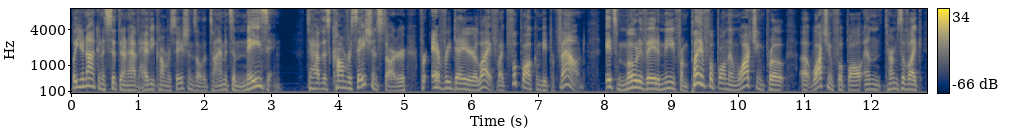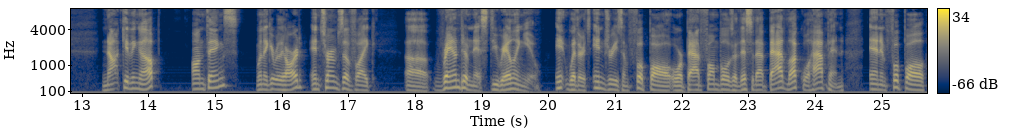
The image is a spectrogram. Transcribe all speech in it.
but you're not going to sit there and have heavy conversations all the time. It's amazing to have this conversation starter for every day of your life. Like football can be profound. It's motivated me from playing football and then watching pro uh, watching football in terms of like not giving up on things when they get really hard. In terms of like uh, randomness derailing you, whether it's injuries in football or bad fumbles or this or that, bad luck will happen. And in football,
